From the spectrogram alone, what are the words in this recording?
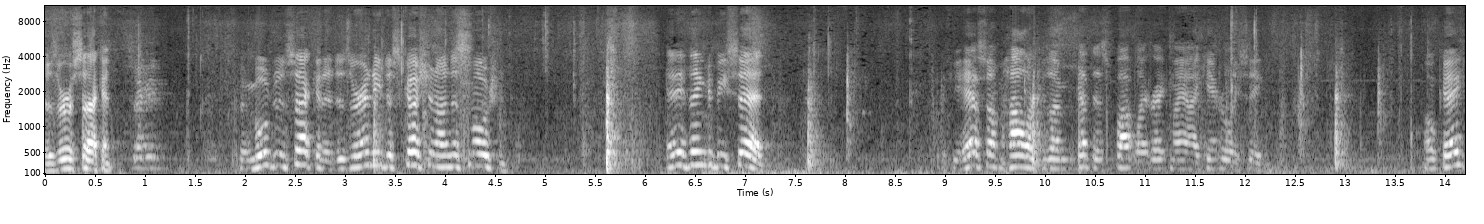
Is there a second? Second. Been moved and seconded. Is there any discussion on this motion? Anything to be said? If you have something, holler, because I've got this spotlight right in my eye. I can't really see. Okay,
